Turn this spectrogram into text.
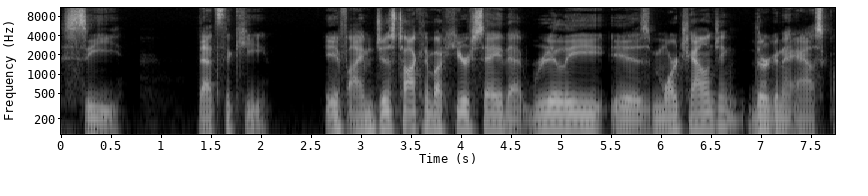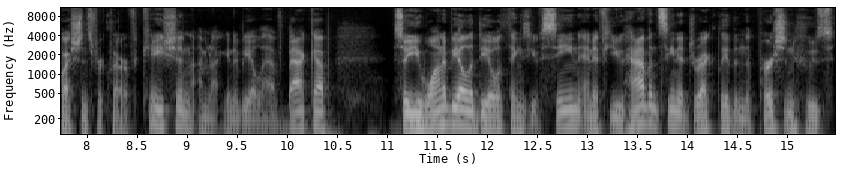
see. That's the key. If I'm just talking about hearsay, that really is more challenging. They're going to ask questions for clarification. I'm not going to be able to have backup. So you want to be able to deal with things you've seen, and if you haven't seen it directly, then the person who's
